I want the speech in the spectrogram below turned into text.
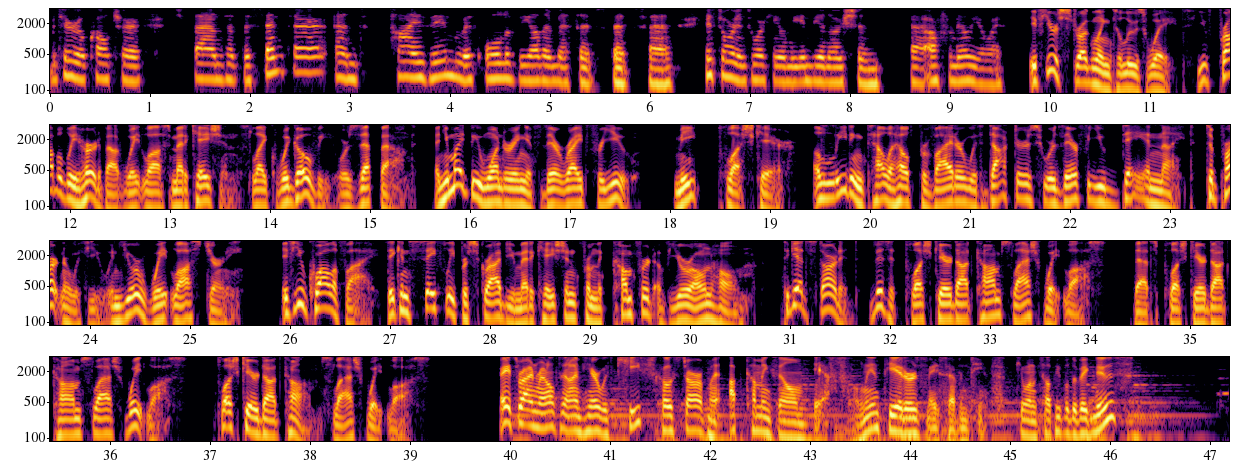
material culture stands at the center and ties in with all of the other methods that uh, historians working on the Indian Ocean uh, are familiar with. If you're struggling to lose weight, you've probably heard about weight loss medications like Wegovy or Zepbound, and you might be wondering if they're right for you. Meet PlushCare, a leading telehealth provider with doctors who are there for you day and night to partner with you in your weight loss journey. If you qualify, they can safely prescribe you medication from the comfort of your own home. To get started, visit plushcare.com slash weight loss. That's plushcare.com slash weight loss. Plushcare.com slash weight loss. Hey, it's Ryan Reynolds, and I'm here with Keith, co star of my upcoming film, If, only in theaters, May 17th. Do you want to tell people the big news?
